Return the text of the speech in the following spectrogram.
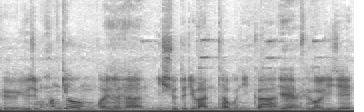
그 요즘 환경 관련한 이슈들이 많다 보니까 예. 그걸 이제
